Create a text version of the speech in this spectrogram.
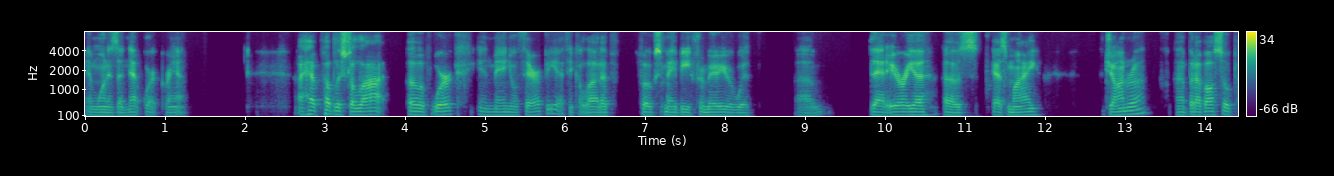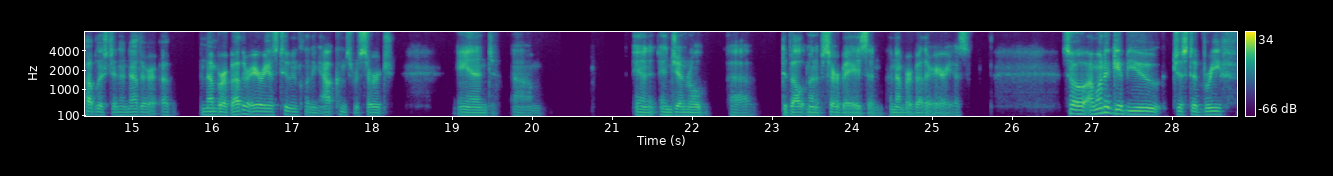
and one is a network grant. I have published a lot of work in manual therapy. I think a lot of folks may be familiar with um, that area as as my genre, uh, but I've also published in another a, a, number of other areas too, including outcomes research and um, and, and general uh, development of surveys and a number of other areas. So I want to give you just a brief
